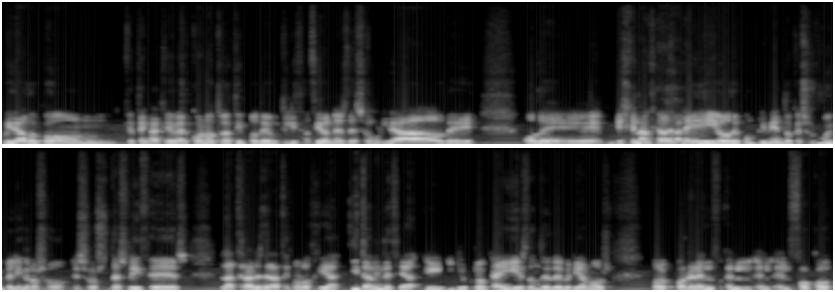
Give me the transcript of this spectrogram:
cuidado con que tenga que ver con otro tipo de utilizaciones, de seguridad o de, o de vigilancia de la ley o de cumplimiento, que eso es muy peligroso, esos deslices laterales de la tecnología. Y también decía, y, yo creo que ahí es donde deberíamos poner el, foco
